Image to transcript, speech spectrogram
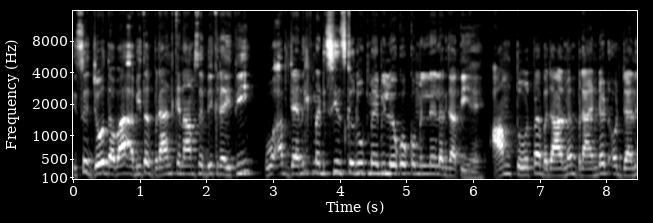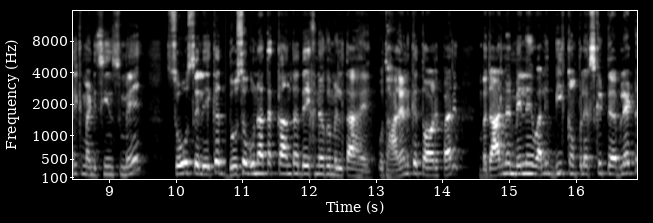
इससे जो दवा अभी तक ब्रांड के नाम से बिक रही थी, वो अब जेनरिक मेडिसिन के रूप में भी लोगों को मिलने लग जाती है। आमतौर पर बाज़ार में ब्रांडेड और जेनरिक मेडिसिन में 100 से लेकर 200 गुना तक का अंतर देखने को मिलता है। उदाहरण के तौर पर, बाज़ार में मिलने वाली बी कॉम्प्लेक्स की टेबलेट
